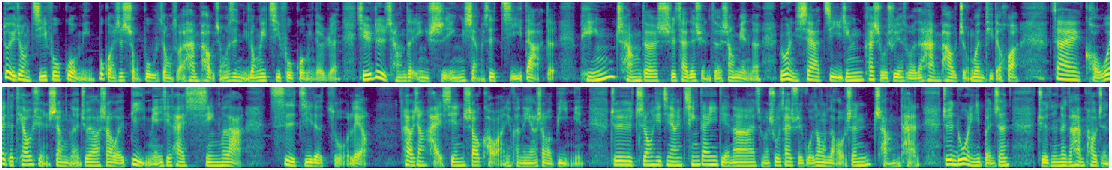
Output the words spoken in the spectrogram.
对于这种肌肤过敏，不管是手部这种所谓汗疱疹，或是你容易肌肤过敏的人，其实日常的饮食影响是极大的。平常的食材的选择上面呢，如果你夏季已经开始会出现所谓的汗疱疹问题的话，在口味的挑选上呢，就要稍微避免一些太辛辣、刺激的佐料。还有像海鲜烧烤啊，你可能也要稍微避免，就是吃东西尽量清淡一点啊，什么蔬菜水果这种老生常谈。就是如果你本身觉得那个汗疱疹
